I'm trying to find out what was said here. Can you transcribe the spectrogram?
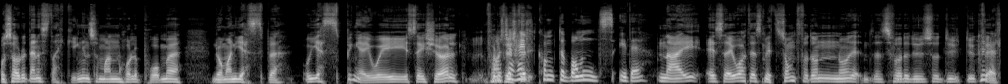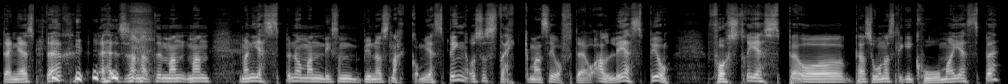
Og så har du den strekkingen som man holder på med når man gjesper. Og gjesping er jo i seg sjøl Har ikke helt kommet til bunns i det. Nei, jeg sier jo at det er smittsomt, for da, nå så det du, så du, du kvelte en gjesp der. Sånn at man, man, man gjesper når man liksom begynner å snakke om gjesping, og så strekker man seg ofte. Og alle gjesper jo. Fostre gjesper, og personer som ligger i koma gjesper.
